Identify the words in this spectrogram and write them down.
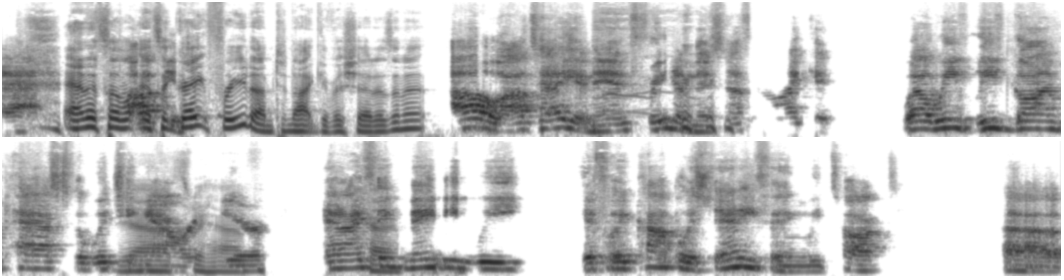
that. And it's a Obviously. it's a great freedom to not give a shit, isn't it? Oh, I'll tell you, man, freedom. There's nothing like it. Well, we've we've gone past the witching hour here, and I okay. think maybe we, if we accomplished anything, we talked uh,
